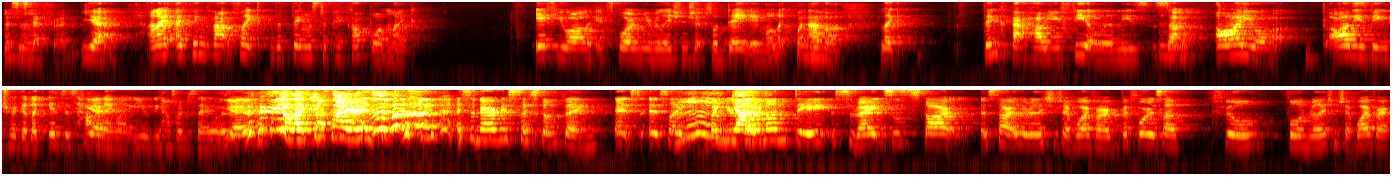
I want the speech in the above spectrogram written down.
this is Mhm. different Yeah. And I, I think that's like the things to pick up on, like if you are like exploring new relationships or dating or like whatever, like think about how you feel in these certain are your are these being triggered? Like, is this Yeah. happening? Like, you, you have something to say. What Yeah. You're like It's excited. it's, the, it's, the, it's a nervous system thing. It's it's like Mm, when you're yes. going on dates, right? So start start the relationship, whatever, before it's a full blown relationship, whatever.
